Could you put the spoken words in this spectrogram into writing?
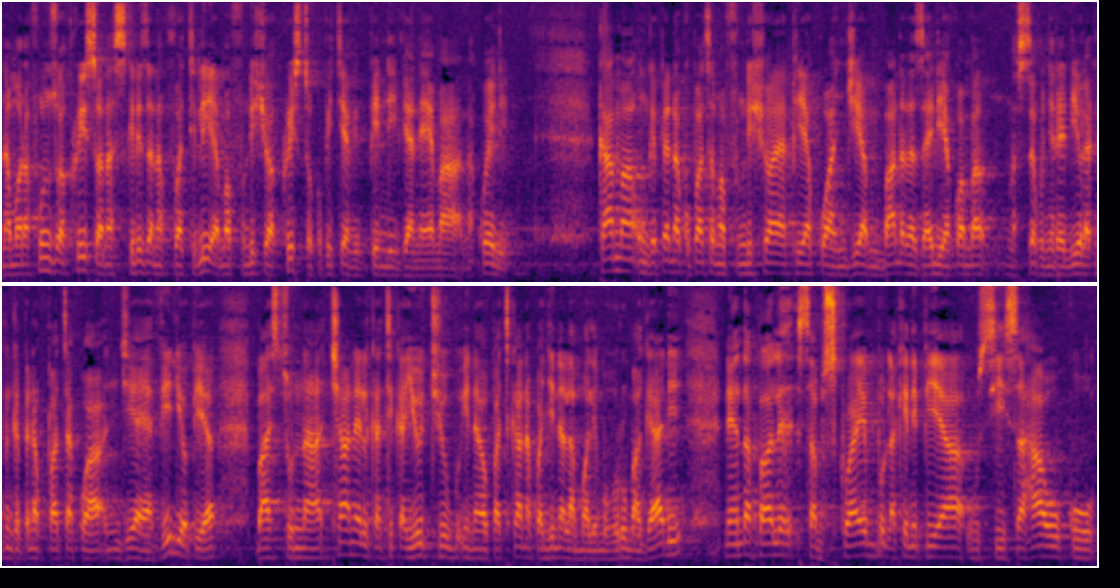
Na mwanafunzi wa kristo anasikiliza na kufuatilia mafundisho ya kristo kupitia vipindi vya neema na kweli kama ungependa kupata mafundisho haya pia kwa njia mbadala zaidi ya kwamba unasikiza kwenye redio lakini ungependa kupata kwa njia ya video pia basi tuna channel katika youtube inayopatikana kwa jina la mwalimu huruma gadi. Naenda pale subscribe lakini pia usisahau ku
